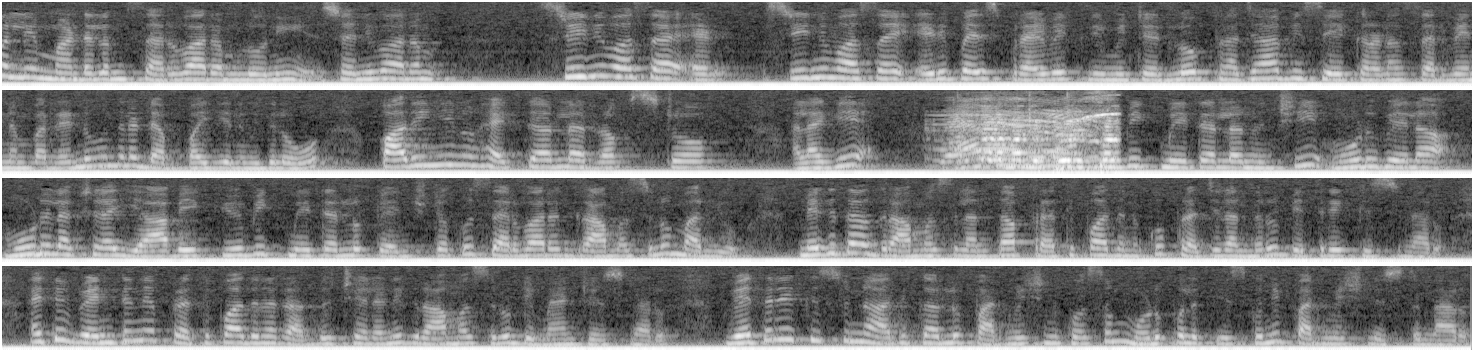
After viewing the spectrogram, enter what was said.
బోయినపల్లి మండలం సర్వారంలోని శనివారం శ్రీనివాస శ్రీనివాస ఎడిపైస్ ప్రైవేట్ లిమిటెడ్లో ప్రజాభిసేకరణ సర్వే నంబర్ రెండు వందల డెబ్బై ఎనిమిదిలో పదిహేను హెక్టార్ల రఫ్ స్టోవ్ అలాగే క్యూబిక్ మీటర్ల నుంచి మూడు వేల మూడు లక్షల యాభై క్యూబిక్ మీటర్లు పెంచుటకు సర్వారం గ్రామస్తులు మరియు మిగతా గ్రామస్తులంతా ప్రతిపాదనకు ప్రజలందరూ వ్యతిరేకిస్తున్నారు. అయితే వెంటనే ప్రతిపాదన రద్దు చేయాలని గ్రామస్తులు డిమాండ్ చేస్తున్నారు. వ్యతిరేకిస్తున్న అధికారులు పర్మిషన్ కోసం ముడుపులు తీసుకుని పర్మిషన్ ఇస్తున్నారు.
